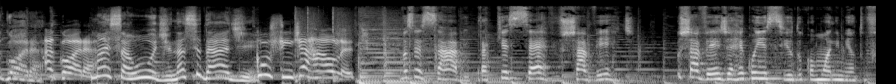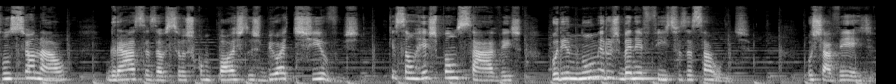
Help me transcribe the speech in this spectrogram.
Agora, agora. Mais saúde na cidade. Com Cynthia Howlett. Você sabe para que serve o chá verde? O chá verde é reconhecido como um alimento funcional graças aos seus compostos bioativos, que são responsáveis por inúmeros benefícios à saúde. O chá verde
